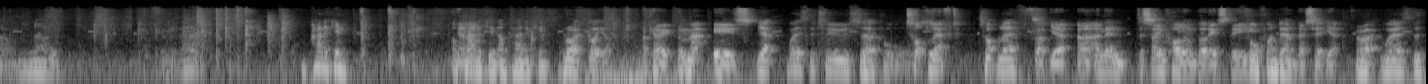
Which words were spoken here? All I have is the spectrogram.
Oh no. Go get that. I'm panicking. I'm Yeah, man. panicking. I'm panicking. Right. Got you. Okay, the map is Yeah. Where's the two circles? top left, Top left. but yeah, uh, and then the same column, but it's the. Fourth one down. That's it, yeah. All right. Where's the?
